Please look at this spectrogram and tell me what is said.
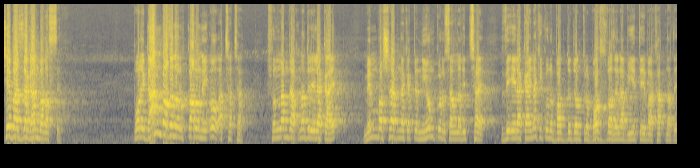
সে বাজা গান বাজাচ্ছে। পরে গান বাজানোর কারণে, ও আচ্ছা আচ্ছা শুনলাম যে আপনাদের এলাকায় মেম্বার সাহেব নাকি একটা নিয়ম করেছে আল্লাহর ইচ্ছায় যে এলাকায় নাকি কোনো বাদ্যযন্ত্র, বক্স বাজে না বিয়েতে বা খাতনাতে।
